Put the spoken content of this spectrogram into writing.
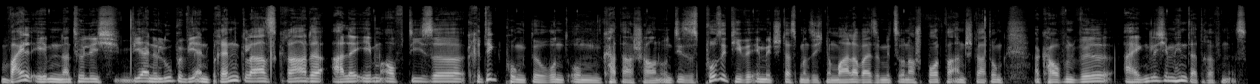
weil eben natürlich wie eine Lupe, wie ein Brennglas gerade alle eben auf diese Kritikpunkte rund um Katar schauen und dieses positive Image, das man sich normalerweise mit so einer Sportveranstaltung erkaufen will, eigentlich im Hintertreffen ist.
